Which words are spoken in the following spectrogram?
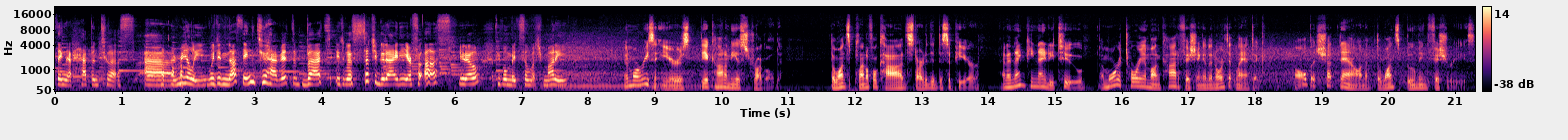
thing that happened to us. Uh, really, we did nothing to have it, but it was such a good idea for us. You know, people made so much money. In more recent years, the economy has struggled. The once plentiful cod started to disappear, and in 1992, a moratorium on cod fishing in the North Atlantic all but shut down the once booming fisheries.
